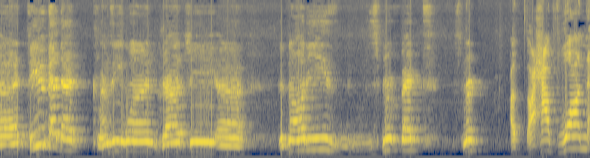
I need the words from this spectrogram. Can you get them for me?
Uh, do you got that clumsy one, grouchy, uh, the naughty, Smurfect, Smurf? I, I have one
